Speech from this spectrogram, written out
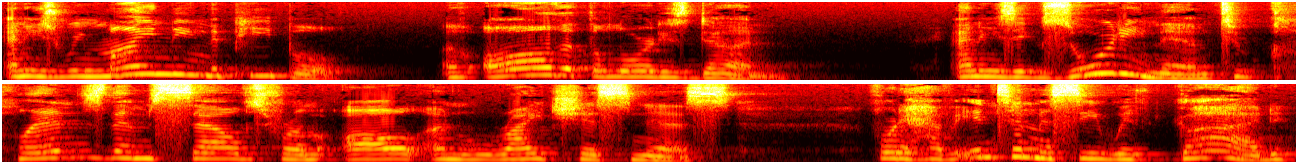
And he's reminding the people of all that the Lord has done. And he's exhorting them to cleanse themselves from all unrighteousness. For to have intimacy with God,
